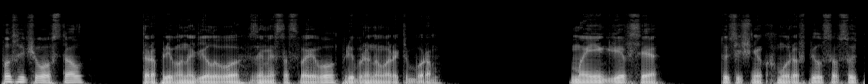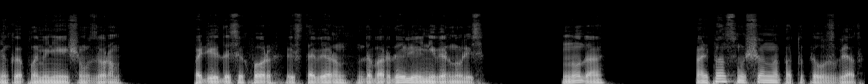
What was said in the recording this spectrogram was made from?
после чего встал, торопливо надел его за место своего, прибранного ратибором. «Мои где все?» — тысячник хмуро впился в сотника пламенеющим взором. «Поди до сих пор из таверн до борделей не вернулись». «Ну да». Альпан смущенно потупил взгляд.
